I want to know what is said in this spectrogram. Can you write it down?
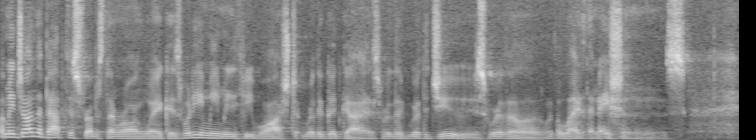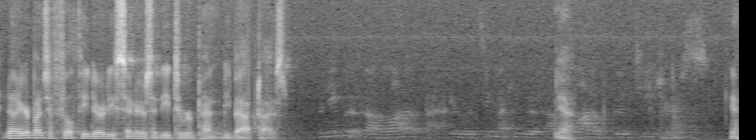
I mean, John the Baptist rubs them the wrong way because what do you mean we need to be washed? We're the good guys. We're the, we're the Jews. We're the, we're the light of the nations. No, you're a bunch of filthy, dirty sinners that need to repent and be baptized. but he would have found a lot of, it would seem like he would have found Yeah. a lot of good teachers Yeah.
